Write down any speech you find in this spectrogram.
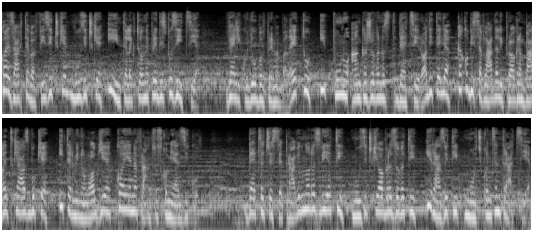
koja zahteva fizičke, muzičke i intelektualne predispozicije, veliku ljubav prema baletu i punu angažovanost dece i roditelja kako bi savladali program baletske azbuke i terminologije koja je na francuskom jeziku. Deca će se pravilno razvijati, muzički obrazovati i razviti moć koncentracije.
